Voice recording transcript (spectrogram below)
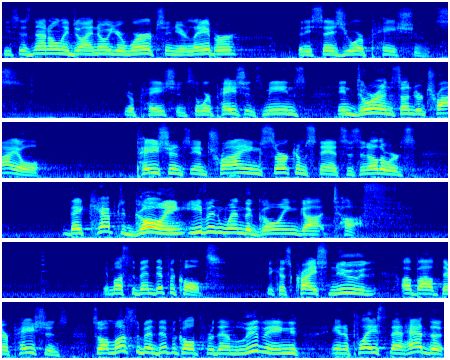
He says, Not only do I know your works and your labor, but he says, Your patience your patience. The word patience means endurance under trial, patience in trying circumstances. In other words, they kept going even when the going got tough. It must have been difficult because Christ knew about their patience. So it must have been difficult for them living in a place that had the,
